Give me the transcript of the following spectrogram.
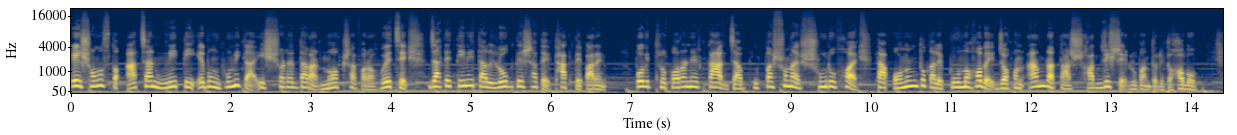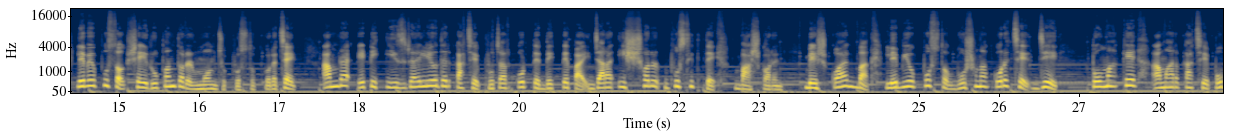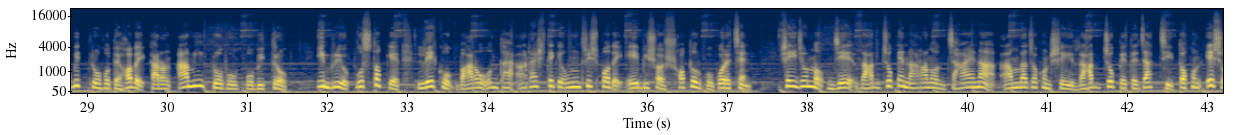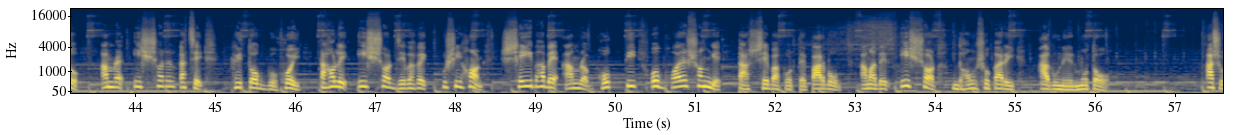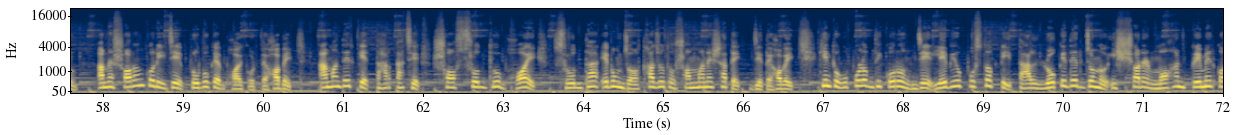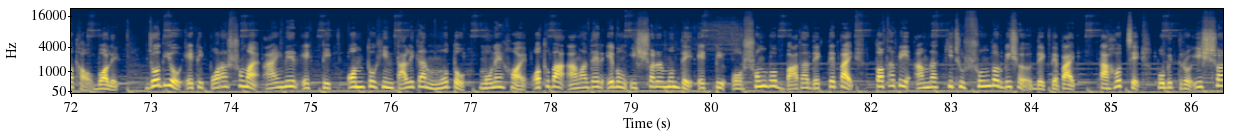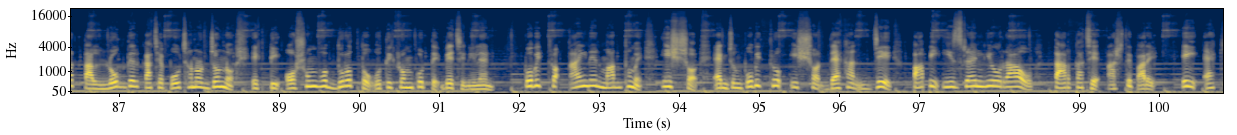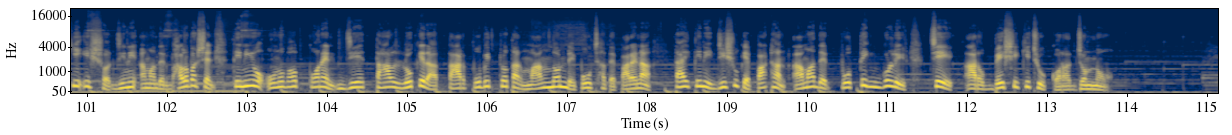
এই সমস্ত আচার, নীতি এবং ভূমিকা ঈশ্বরের দ্বারা নকশা করা হয়েছে, যাতে তিনি তার লোকদের সাথে থাকতে পারেন। পবিত্রকরণের কাজ যা উপাসনায় শুরু হয়, তা অনন্তকালে পূর্ণ হবে যখন আমরা তার সাদৃশ্যে রূপান্তরিত হব। লেবে পুস্তক সেই রূপান্তরের মঞ্চ প্রস্তুত করেছে। আমরা এটি ইসরায়েলীয়দের কাছে প্রচার করতে দেখতে পাই যারা ঈশ্বরের উপস্থিতিতে বাস করেন। বেশ কয়েকবার লেবীয় পুস্তক ঘোষণা করেছে যে, তোমাকে আমার কাছে পবিত্র হতে হবে কারণ আমি প্রভু পবিত্র। ইব্রিয় পুস্তকের লেখক বারো অধ্যায় আঠাশ থেকে উনত্রিশ পদে এই বিষয়ে সতর্ক করেছেন। সেই জন্য যে রাজ্যকে নাড়ানো যায় না, আমরা যখন সেই রাজ্য পেতে যাচ্ছি, তখন এসো, আমরা ঈশ্বরের কাছে কৃতজ্ঞ হই। তাহলে ঈশ্বর যেভাবে খুশি হন, সেইভাবে আমরা ভক্তি ও ভয়ের সঙ্গে তার সেবা করতে পারব। আমাদের ঈশ্বর ধ্বংসকারী আগুনের মতো। আসুন আমরা স্মরণ করি যে প্রভুকে ভয় করতে হবে। আমাদেরকে তার কাছে সশ্রদ্ধ ভয়, শ্রদ্ধা এবং যথাযথ সম্মানের সাথে যেতে হবে। কিন্তু উপলব্ধি করুন যে লেবীয় পুস্তকটি তার লোকেদের জন্য ঈশ্বরের মহান প্রেমের কথাও বলে। যদিও এটি পড়ার সময় আইনের একটি অন্তহীন তালিকার মতো মনে হয় অথবা আমাদের এবং ঈশ্বরের মধ্যে একটি অসম্ভব বাধা দেখতে পাই, তথাপি আমরা কিছু সুন্দর বিষয় দেখতে পাই। তা হচ্ছে, পবিত্র ঈশ্বর তার লোকদের কাছে পৌঁছানোর জন্য একটি অসম্ভব দূরত্ব অতিক্রম করতে বেছে নিলেন। পবিত্র আইনের মাধ্যমে ঈশ্বর, একজন পবিত্র ঈশ্বর দেখান যে পাপী ইসরায়েলীয়রাও তার কাছে আসতে পারে। এই একই ঈশ্বর যিনি আমাদের ভালোবাসেন, তিনিও অনুভব করেন যে তার লোকেরা তার পবিত্রতার মানদণ্ডে পৌঁছাতে পারে না। তাই তিনি যিশুকে পাঠান আমাদের প্রতীকগুলির চেয়ে আরও বেশি কিছু করার জন্য।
